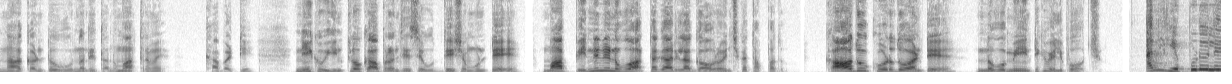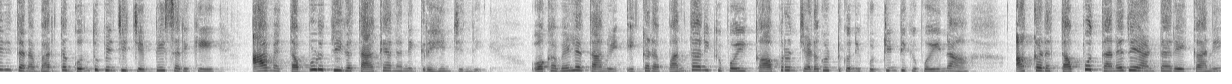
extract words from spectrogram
నాకంటూ ఉన్నది తను మాత్రమే. కాబట్టి నీకు ఇంట్లో కాపురం చేసే ఉద్దేశం ఉంటే మా పిన్నిని నువ్వు అత్తగారిలా గౌరవించక తప్పదు. కాదు కూడదు అంటే నువ్వు మీ ఇంటికి వెళ్ళిపోవచ్చు. అని ఎప్పుడూ లేని తన భర్త గొంతు పెంచి చెప్పేసరికి ఆమె తప్పుడు తీగ తాకానని గ్రహించింది. ఒకవేళ తాను ఇక్కడ పంతానికి పోయి కాపురం చెడగొట్టుకుని పుట్టింటికి పోయినా అక్కడ తప్పు తనదే అంటారే కాని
